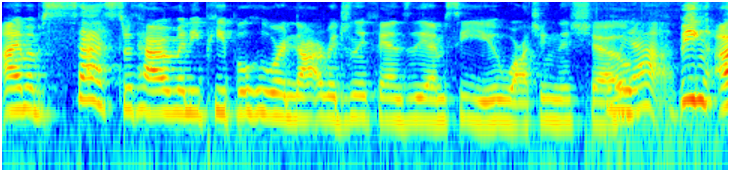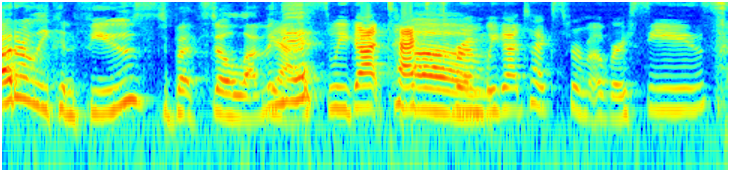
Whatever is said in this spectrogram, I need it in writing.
i'm obsessed with how many people who are not originally fans of the mcu watching this show. Oh, yeah. being utterly confused but still loving yes it. Yes, we got text Um, from we got text from overseas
